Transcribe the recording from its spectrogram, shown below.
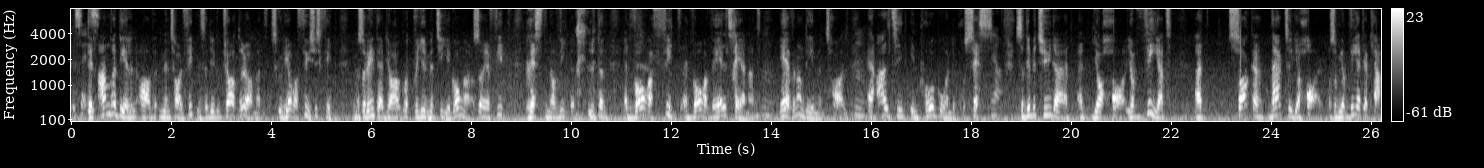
precis. Den andra delen av mental fitness, är det du pratade om, att skulle jag vara fysiskt fit, men så är det inte att jag har gått på gymmet tio gånger och så är jag fit resten av livet. Utan att vara fit, att vara vältränad, Mm. även om det är mentalt, Mm. är alltid en pågående process. Ja. Så det betyder att, att jag, har, jag vet att saker, verktyg jag har och som jag vet jag kan,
